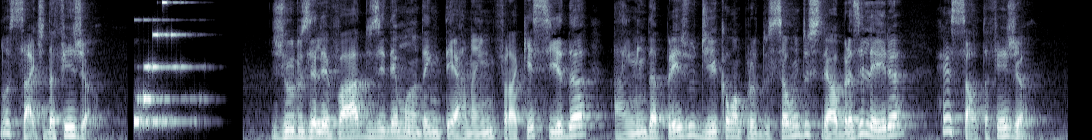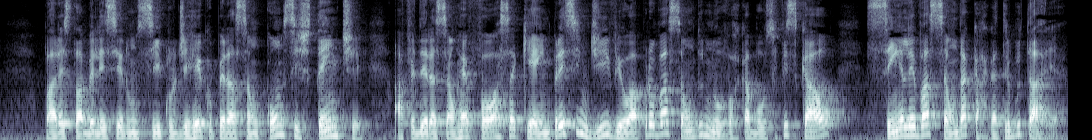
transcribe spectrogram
no site da Firjan. Juros elevados e demanda interna enfraquecida ainda prejudicam a produção industrial brasileira, ressalta Feijão. Para estabelecer um ciclo de recuperação consistente, a federação reforça que é imprescindível a aprovação do novo arcabouço fiscal sem elevação da carga tributária.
